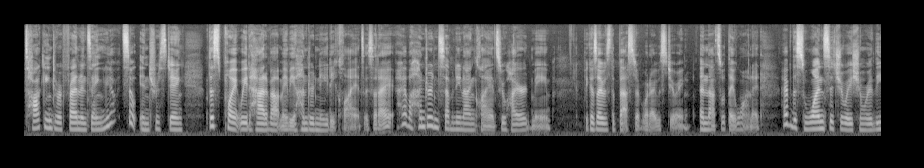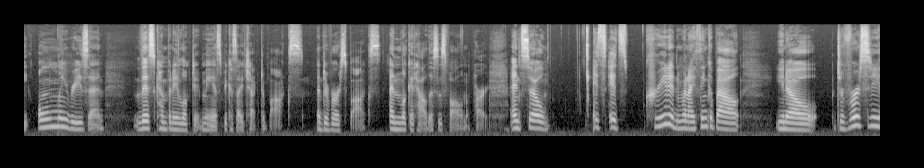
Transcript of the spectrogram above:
talking to a friend and saying, you know, it's so interesting. At this point, we'd had about maybe 180 clients. I said, I, I have 179 clients who hired me because I was the best at what I was doing. And that's what they wanted. I have this one situation where the only reason this company looked at me is because I checked a box a diverse box and look at how this has fallen apart. And so it's it's created when I think about, you know, diversity,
